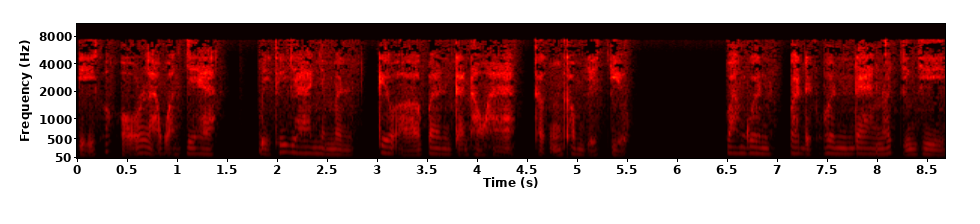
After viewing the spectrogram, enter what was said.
Chỉ có khổ là quản gia, bị thiếu gia nhà mình kêu ở bên cạnh hầu hạ, thật không dễ chịu. quan Huynh và Địch Huynh đang nói chuyện gì,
